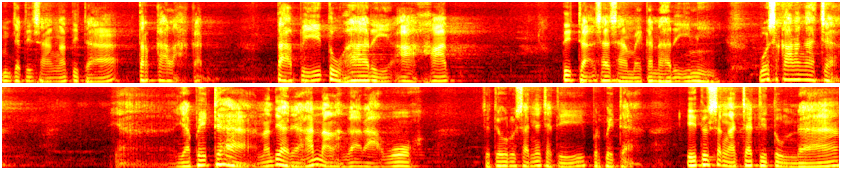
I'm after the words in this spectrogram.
menjadi sangat tidak terkalahkan. Tapi itu hari Ahad tidak saya sampaikan hari ini. Buat sekarang aja. Ya, ya beda. Nanti hari Ahad malah nggak rawuh. Jadi urusannya jadi berbeda. Itu sengaja ditunda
